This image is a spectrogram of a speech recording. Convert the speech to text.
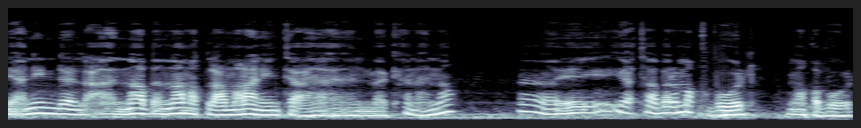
يعني النمط العمراني نتاع المكان هنا آه، يعتبر مقبول مقبول.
